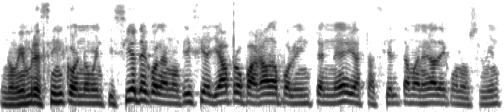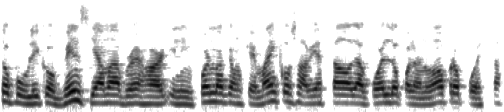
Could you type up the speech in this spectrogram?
En noviembre 5 del 97, con la noticia ya propagada por Internet y hasta cierta manera de conocimiento público, Vince llama a Bret Hart y le informa que aunque Michaels había estado de acuerdo con la nueva propuesta,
